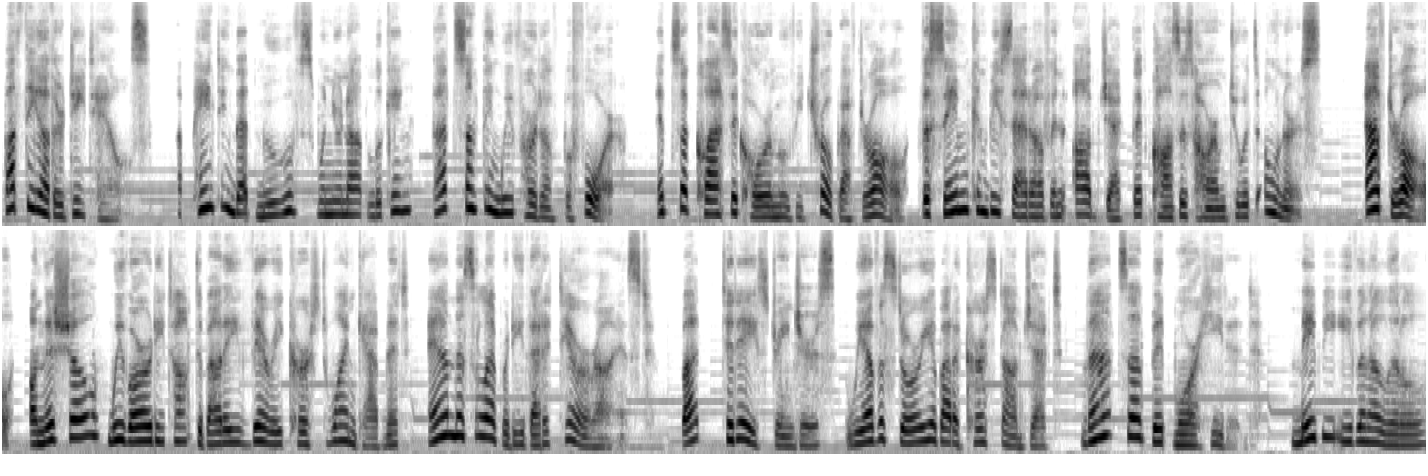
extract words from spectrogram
But the other details a painting that moves when you're not looking that's something we've heard of before. It's a classic horror movie trope, after all. The same can be said of an object that causes harm to its owners. After all, on this show, we've already talked about a very cursed wine cabinet and the celebrity that it terrorized. But today, strangers, we have a story about a cursed object that's a bit more heated, maybe even a little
